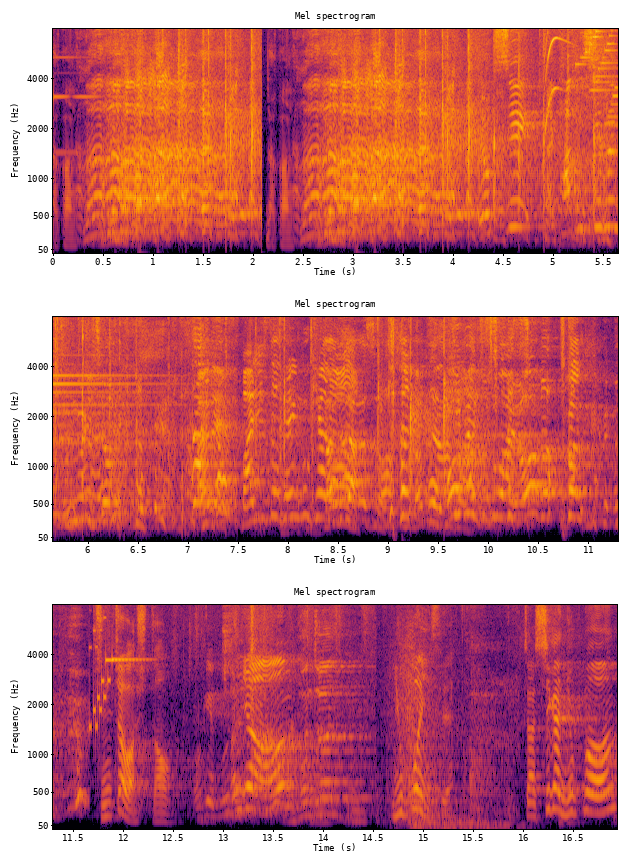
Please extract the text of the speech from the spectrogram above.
역시 방심은 국물이죠. 맛있어서 행복해하다. 기분 좋아요. 진짜 맛있다. 6번 있어요? 자, 시간 6번.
